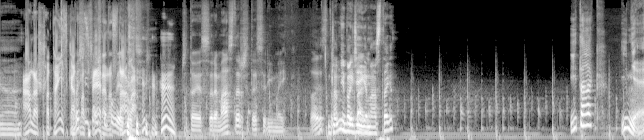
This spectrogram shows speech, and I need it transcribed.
E, Ale szatańska Właśnie atmosfera nastała. Czy to jest remaster, czy to jest remake? To jest Dla mnie bardziej pytanie. remaster. I tak, i nie.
